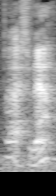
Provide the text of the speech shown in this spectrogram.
Bye for now.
